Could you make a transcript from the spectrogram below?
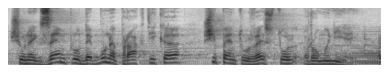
și un exemplu de bună practică și pentru restul României.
